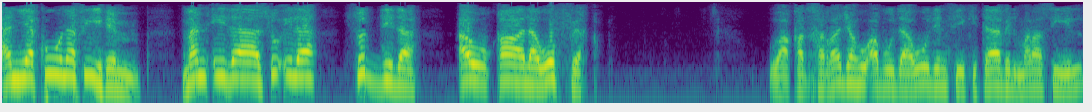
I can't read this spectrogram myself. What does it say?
أن يكون فيهم من إذا سئل سدد أو قال وفق. وقد خرجه أبو داود في كتاب المراسيل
